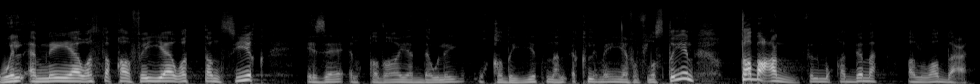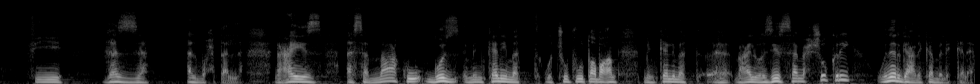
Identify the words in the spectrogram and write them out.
والأمنية والثقافية والتنسيق إزاء القضايا الدولية وقضيتنا الإقليمية في فلسطين. طبعا في المقدمة الوضع في غزة. المحتلة أنا عايز أسمعكم جزء من كلمة وتشوفوه طبعا من كلمة مع الوزير سامح شكري ونرجع نكمل الكلام.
